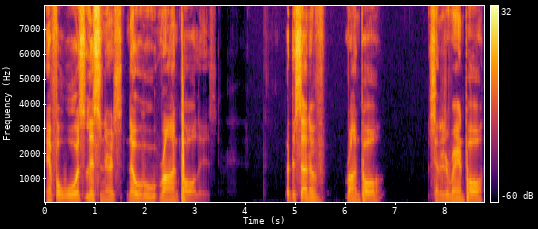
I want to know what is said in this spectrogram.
InfoWars listeners know who Ron Paul is. But the son of Ron Paul, Senator Rand Paul,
